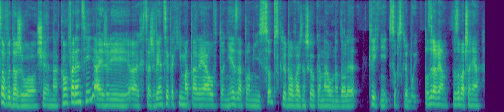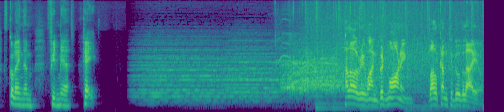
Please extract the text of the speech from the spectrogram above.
co wydarzyło się na konferencji, a jeżeli e, chcesz więcej takich materiałów, to nie zapomnij subskrybować naszego kanału na dole. Kliknij subskrybuj. Pozdrawiam, do zobaczenia w kolejnym filmie. Hej! Hello everyone, good morning. Welcome to Google I.O.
